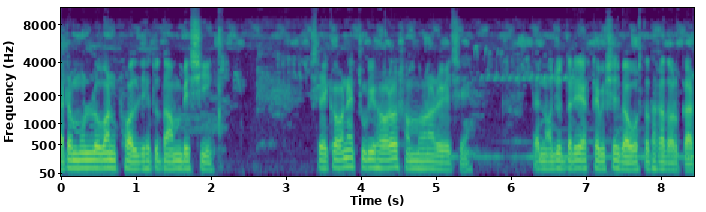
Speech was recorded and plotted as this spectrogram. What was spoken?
একটা মূল্যবান ফল, যেহেতু দাম বেশি সেই কারণে চুরি হওয়ারও সম্ভাবনা রয়েছে। তাই নজরদারির একটা বিশেষ ব্যবস্থা থাকা দরকার।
